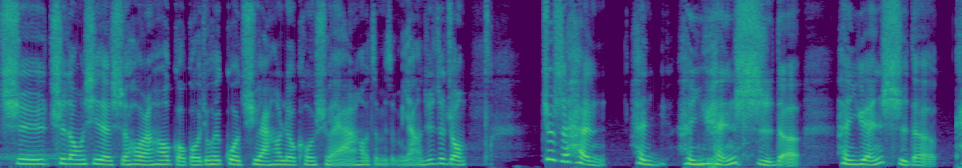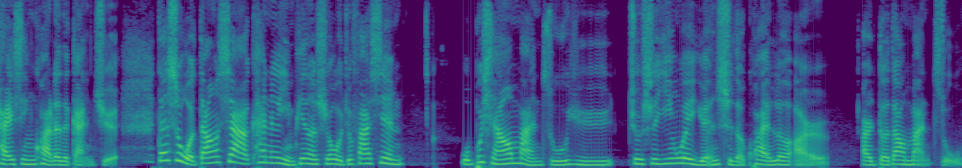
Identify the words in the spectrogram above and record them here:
吃吃东西的时候，然后狗狗就会过去，然后流口水啊，然后怎么怎么样，就这种就是很很很原始的、很原始的开心快乐的感觉。但是我当下看那个影片的时候，我就发现我不想要满足于就是因为原始的快乐而而得到满足。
